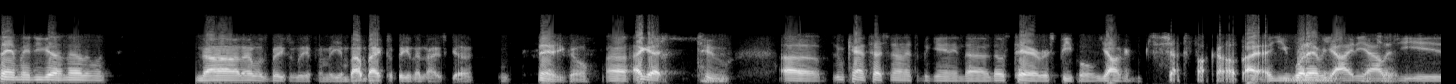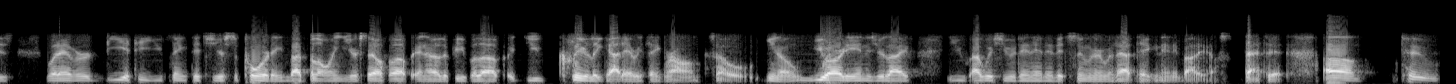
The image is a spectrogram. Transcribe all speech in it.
Sam, man, you got another one? nah, that was basically it for me. I'm back to being a nice guy. There you go. Uh, I got two. Uh, we kind of touched on it at the beginning. Uh, those terrorist people, y'all can shut the fuck up. I, you, whatever your ideology is, whatever deity you think that you're supporting by blowing yourself up and other people up, you clearly got everything wrong. So you know you already ended your life. You, I wish you would have ended it sooner without taking anybody else. That's it. Um, two.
